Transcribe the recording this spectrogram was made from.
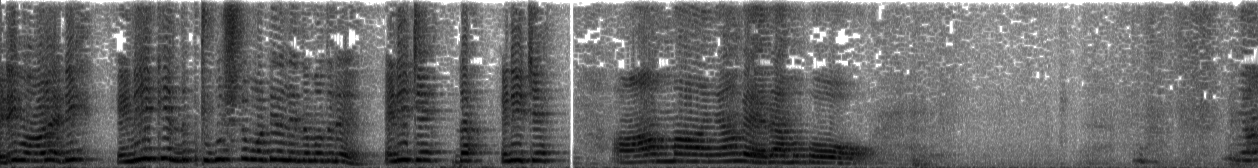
എടി മോളെടി എണീക്ക് എന്ത് ട്യൂഷന് പോട്ടിയല്ലേ ഇന്ന് മുതൽ? എണീറ്റേ ഇതാ എണീറ്റേ. ആമ്മ ഞാൻ വരാമ പോ. ഞാൻ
